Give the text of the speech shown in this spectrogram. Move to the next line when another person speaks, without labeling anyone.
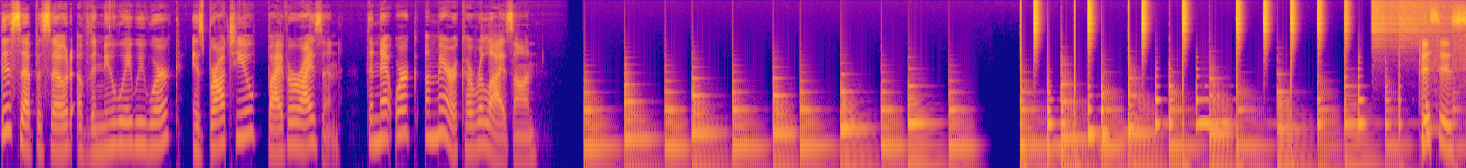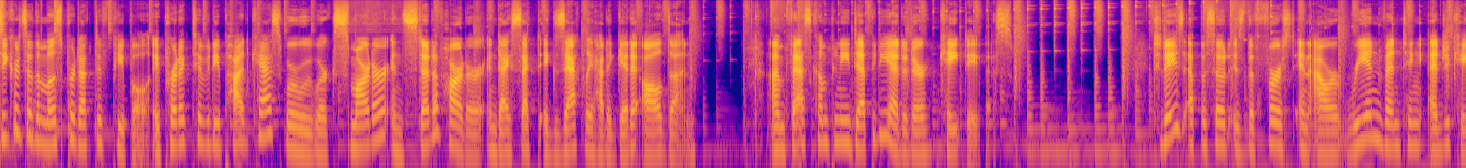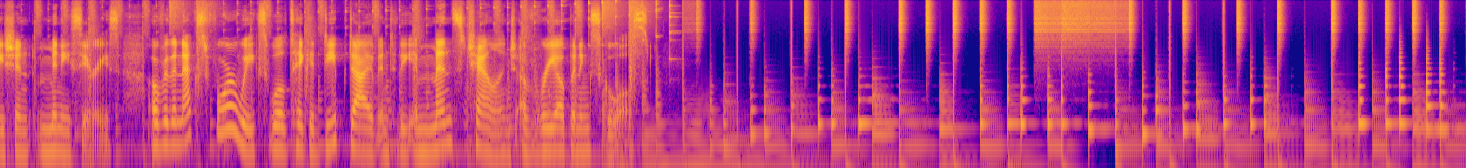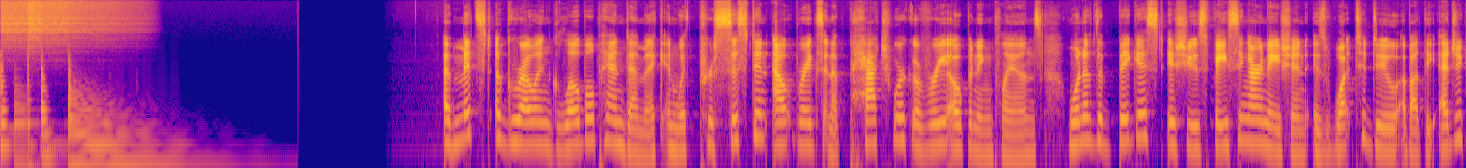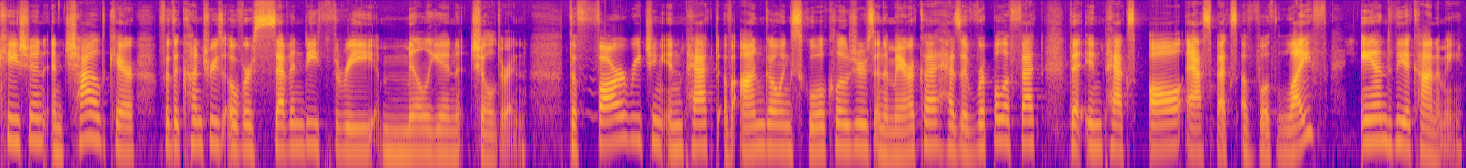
This episode of The New Way We Work is brought to you by Verizon, the network America relies on.
This is Secrets of the Most Productive People, a productivity podcast where we work smarter instead of harder and dissect exactly how to get it all done. I'm Fast Company Deputy Editor Kate Davis. Today's episode is the first in our Reinventing Education mini series. Over the next four weeks, we'll take a deep dive into the immense challenge of reopening schools. Amidst a growing global pandemic and with persistent outbreaks and a patchwork of reopening plans, one of the biggest issues facing our nation is what to do about the education and childcare for the country's over 73 million children. The far reaching impact of ongoing school closures in America has a ripple effect that impacts all aspects of both life and the economy.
